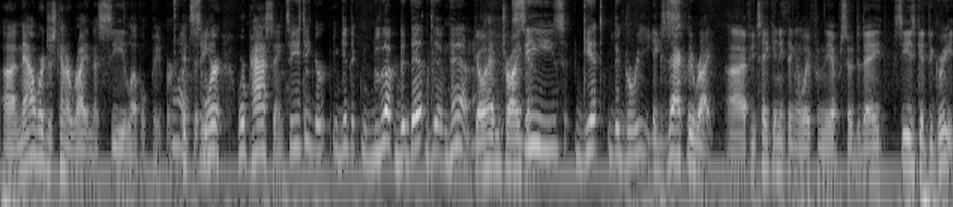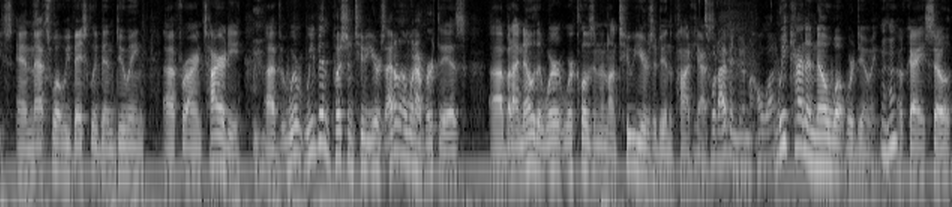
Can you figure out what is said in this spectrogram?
Uh, now we're just kind of writing a C level paper. Oh, it's C. we're we're passing. C's deg- get deg- blah, blah, blah, blah, blah. Go ahead and try again. C's get degrees. Exactly right. Uh, if you take anything away from the episode today, C's get degrees, and that's what we've basically been doing uh, for our entirety. Uh, we're, we've been pushing two years. I don't know when our birthday is, uh, but I know that we're we're closing in on two years of doing the podcast. That's what I've been doing my whole life. we kind of know what we're doing. Mm-hmm. Okay, so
